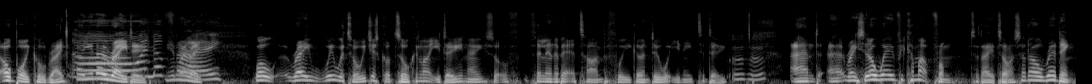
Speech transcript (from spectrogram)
old boy called Ray. Oh, you know Ray, do I love you know Ray. Well, Ray, we were talking. We just got talking like you do. You know, you sort of fill in a bit of time before you go and do what you need to do. Mm-hmm. And uh, Ray said, "Oh, where have you come up from today, Tom?" I said, "Oh, Reading."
